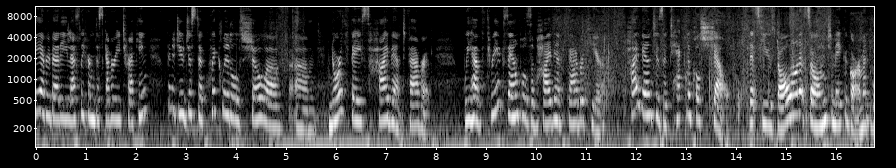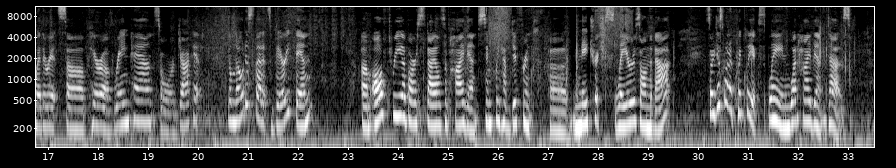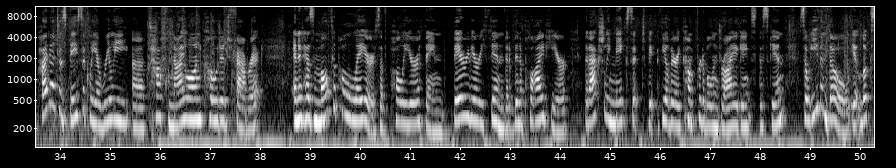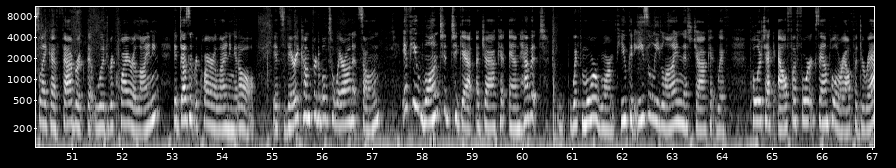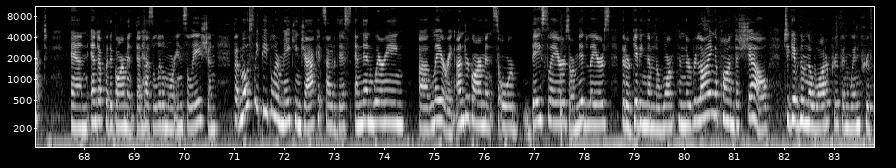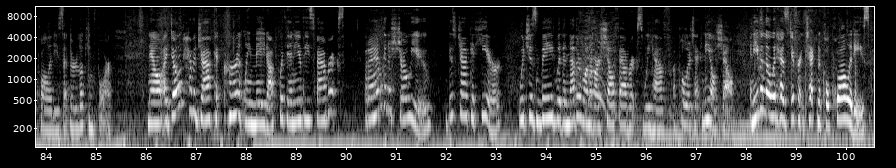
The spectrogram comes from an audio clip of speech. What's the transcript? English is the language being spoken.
Hey everybody, Leslie from Discovery Trekking. I'm going to do just a quick little show of um, North Face HyVent fabric. We have three examples of HyVent fabric here. HyVent is a technical shell that's used all on its own to make a garment, whether it's a pair of rain pants or jacket. You'll notice that it's very thin. Um, all three of our styles of HyVent simply have different uh, matrix layers on the back. So I just want to quickly explain what HyVent does. HyVent is basically a really uh, tough nylon coated fabric and it has multiple layers of polyurethane, very, very thin, that have been applied here that actually makes it feel very comfortable and dry against the skin. So even though it looks like a fabric that would require a lining, it doesn't require a lining at all. It's very comfortable to wear on its own. If you wanted to get a jacket and have it with more warmth, you could easily line this jacket with Polartec Alpha, for example, or Alpha Direct, and end up with a garment that has a little more insulation. But mostly people are making jackets out of this and then wearing uh, layering, undergarments or base layers or mid layers that are giving them the warmth and they're relying upon the shell to give them the waterproof and windproof qualities that they're looking for. Now, I don't have a jacket currently made up with any of these fabrics, but I am gonna show you this jacket here, which is made with another one of our shell fabrics. We have a Polar Polartec NeoShell. And even though it has different technical qualities,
